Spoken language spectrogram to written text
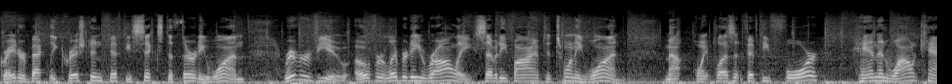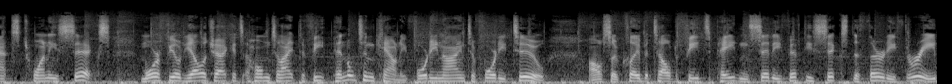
Greater Beckley Christian 56 to 31. Riverview over Liberty Raleigh 75 to 21. Mount Point Pleasant 54, Hannan Wildcats 26. Moorefield Yellow Jackets at home tonight defeat Pendleton County 49 to 42. Also, Clay Battelle defeats Paden City 56 to 33.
